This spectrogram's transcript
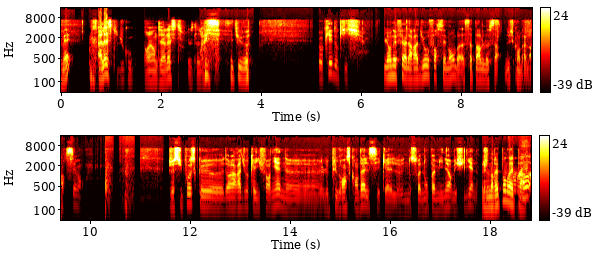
Mais À l'est, du coup. Orienté à l'est, les États-Unis. oui, si, si tu veux. Ok, Doki, Et en effet, à la radio, forcément, bah, ça parle de ça, du scandale. hein. forcément. Je suppose que euh, dans la radio californienne, euh, le plus grand scandale, c'est qu'elle ne soit non pas mineure, mais chilienne. Je ne répondrai pas. Oh,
